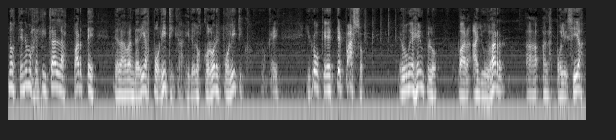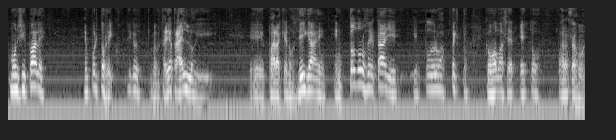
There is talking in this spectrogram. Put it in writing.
nos tenemos que quitar las partes de las banderías políticas y de los colores políticos. ¿ok? Yo creo que este paso es un ejemplo para ayudar a las policías municipales en Puerto Rico. Así que me gustaría traerlo y eh, para que nos diga en, en todos los detalles y en todos los aspectos cómo va a ser esto para San Juan.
